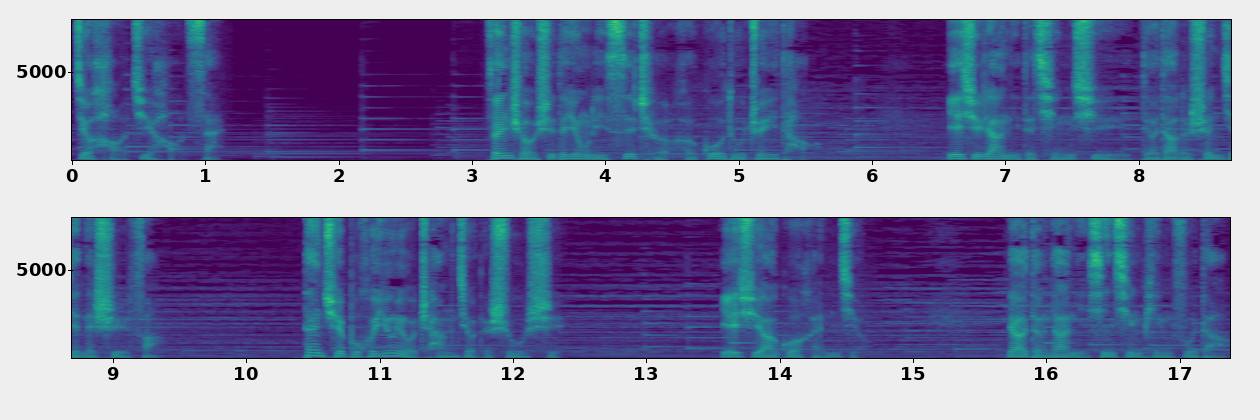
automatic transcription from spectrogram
就好聚好散。分手时的用力撕扯和过度追讨，也许让你的情绪得到了瞬间的释放，但却不会拥有长久的舒适。也许要过很久。要等到你心情平复到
